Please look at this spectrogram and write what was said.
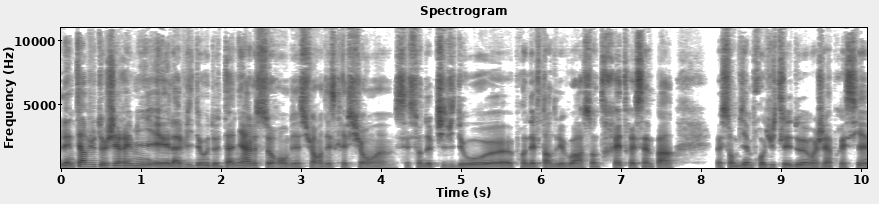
L'interview de Jérémy et la vidéo de Tania seront bien sûr en description. Hein. Ce sont des petites vidéos. Euh, prenez le temps de les voir. Elles sont très très sympas. Elles sont bien produites les deux. Moi j'ai apprécié.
